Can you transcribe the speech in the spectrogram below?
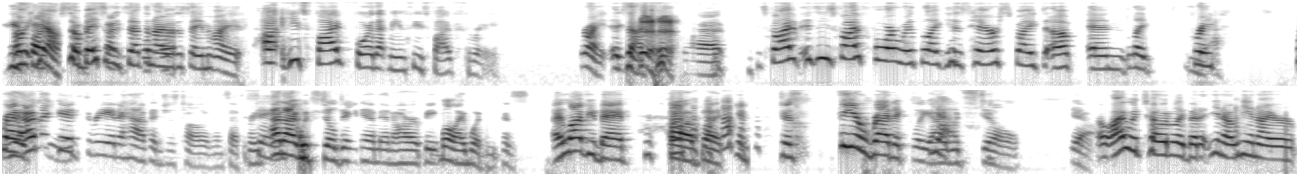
He's oh, five, yeah, so basically Seth and I are the same height. Uh, he's five four. That means he's five three. Right, exactly. He's five. Is he's five four with like his hair spiked up and like Yeah. Right, I'm a good three and a half inches taller than Seth Green, Same. and I would still date him in a heartbeat. Well, I wouldn't because I love you, babe. Uh, but you know, just theoretically, yes. I would still. Yeah. Oh, I would totally, but you know, he and I are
